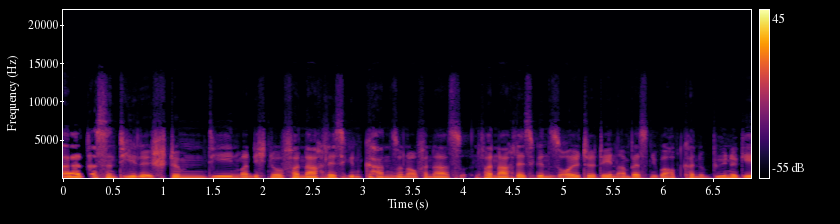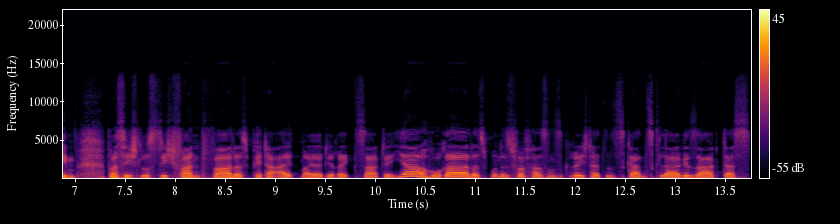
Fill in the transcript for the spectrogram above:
Äh, das sind die Stimmen, die man nicht nur vernachlässigen kann, sondern auch vernachlässigen sollte, denen am besten überhaupt keine Bühne geben. Was ich lustig fand, war, dass Peter Altmaier direkt sagte, ja, hurra, das Bundesverfassungsgericht hat uns ganz klar gesagt, dass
